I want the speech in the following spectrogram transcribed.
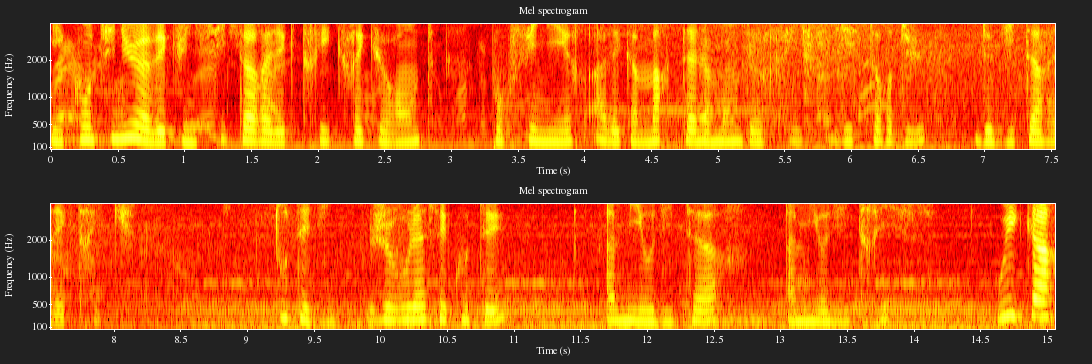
Il continue avec une sitar électrique récurrente pour finir avec un martèlement de riffs distordus de guitare électrique. Tout est dit. Je vous laisse écouter, amis auditeurs, amis auditrices. Oui, car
